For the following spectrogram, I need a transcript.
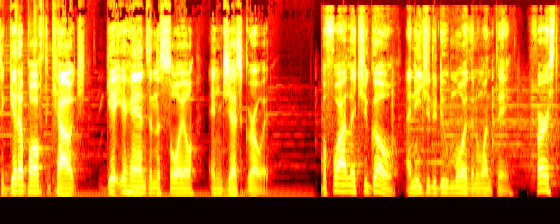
to get up off the couch, get your hands in the soil, and just grow it. Before I let you go, I need you to do more than one thing. First,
